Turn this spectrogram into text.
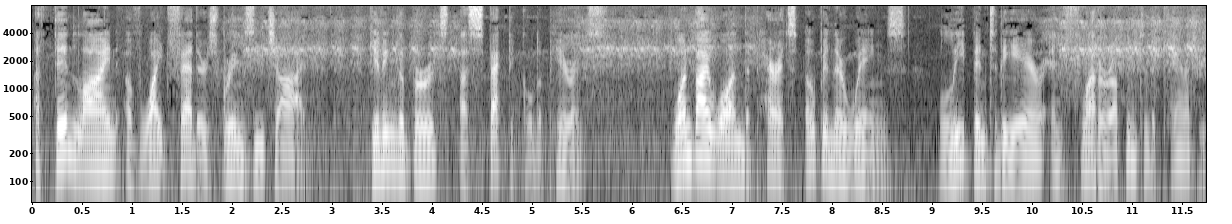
A thin line of white feathers rings each eye, giving the birds a spectacled appearance. One by one, the parrots open their wings, leap into the air, and flutter up into the canopy.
